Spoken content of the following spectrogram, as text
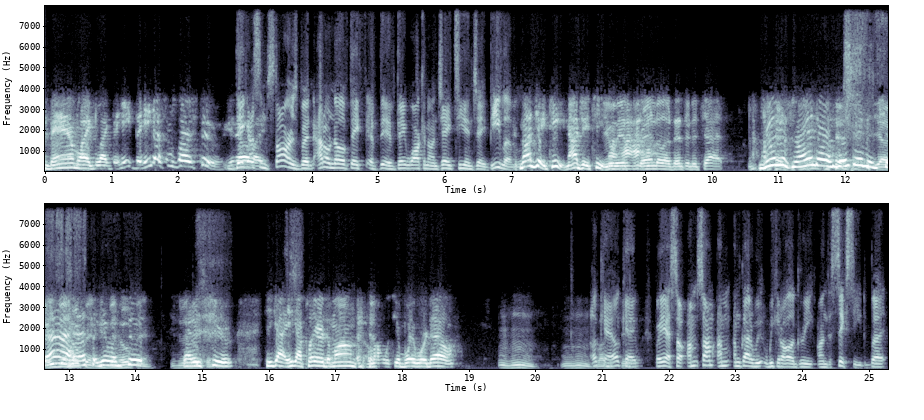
and Bam, like, like the Heat, the Heat got some stars too. You know, They got like, some stars, but I don't know if they if they, if they walking on JT and JB level. Not JT, not JT. Julius No, I- I- Randle has entered the chat. Julius Randle has entered the Yeah, chat. That's a been good one, too. He's hooping. He's been That is true. He got he got player of the month along with your boy Wardell. Mm-hmm. Mm-hmm. Okay, okay, but yeah, so I'm so I'm I'm, I'm glad we, we could all agree on the sixth seed. But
